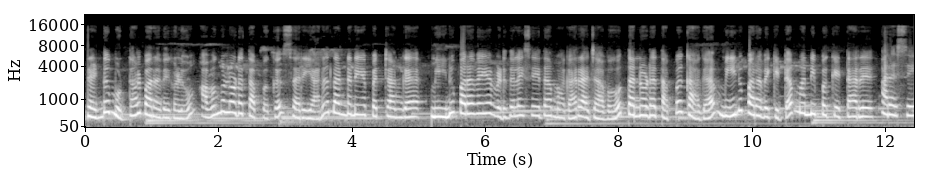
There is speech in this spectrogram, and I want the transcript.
ரெண்டு முட்டாள் பறவைகளும் அவங்களோட தப்புக்கு சரியான தண்டனையை பெற்றாங்க. மீனு பறவைய விடுதலை செய்த மகாராஜாவோ தன்னோட தப்புக்காக மீனு பறவை கிட்ட மன்னிப்பு கேட்டாரு. அரசே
